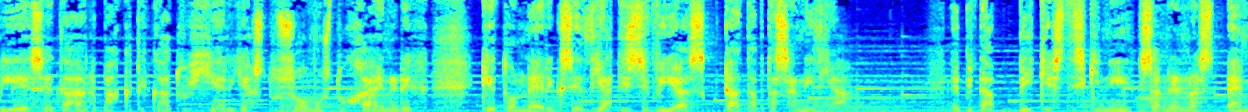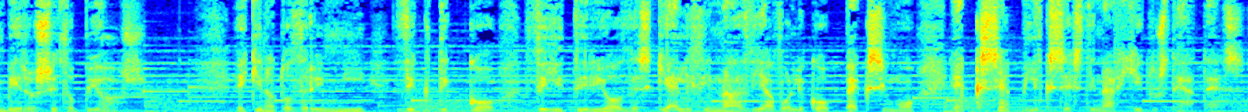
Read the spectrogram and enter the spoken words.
πίεσε τα αρπακτικά του χέρια στους ώμους του Χάινριχ και τον έριξε δια της βίας κάτω από τα σανίδια. Έπειτα μπήκε στη σκηνή σαν ένας έμπειρος ηθοποιός. εκείνο το δρυμή, δικτικό, δηλητηριώδες και αληθινά διαβολικό παίξιμο εξέπληξε στην αρχή τους θεατές.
